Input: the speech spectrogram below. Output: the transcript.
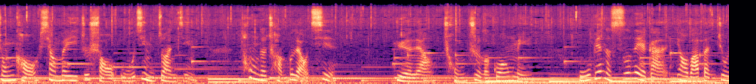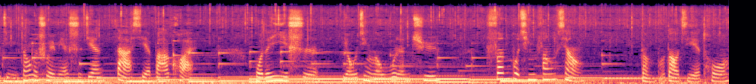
胸口像被一只手无尽攥紧，痛得喘不了气。月亮重置了光明，无边的撕裂感要把本就紧张的睡眠时间大卸八块。我的意识游进了无人区，分不清方向，等不到解脱，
